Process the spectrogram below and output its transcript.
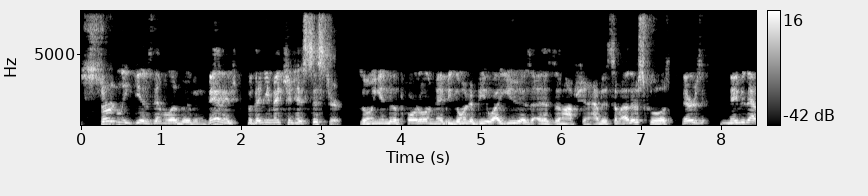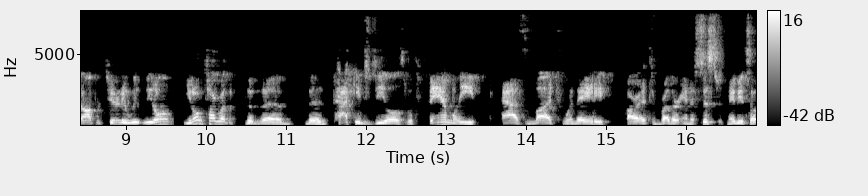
certainly gives them a little bit of an advantage. But then you mentioned his sister going into the portal and maybe going to BYU as, as an option, having some other schools. There's maybe that opportunity. We, we don't you don't talk about the, the the package deals with family as much when they are it's a brother and a sister. Maybe it's an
